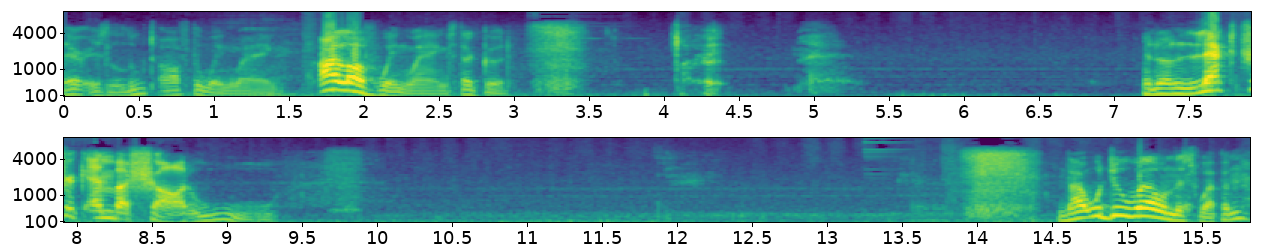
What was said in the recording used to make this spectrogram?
There is loot off the wing wang. I love wing wangs. They're good. An electric ember shot. Ooh. That would do well in this weapon.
